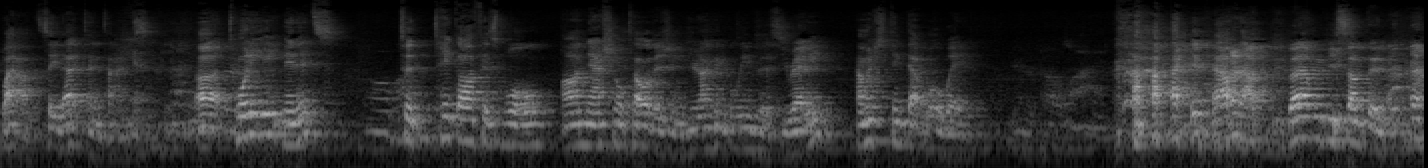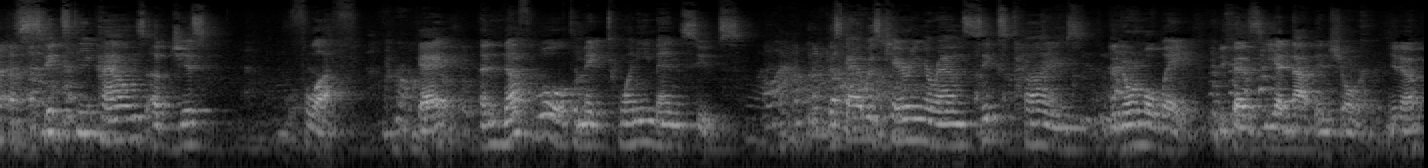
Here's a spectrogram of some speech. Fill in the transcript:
Wow, say that 10 times. Uh, 28 minutes to take off his wool on national television. You're not going to believe this. You ready? How much do you think that wool weighed? no, no, that would be something. 60 pounds of just fluff. Okay? Enough wool to make 20 men's suits. This guy was carrying around six times the normal weight because he had not been shorn, you know?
